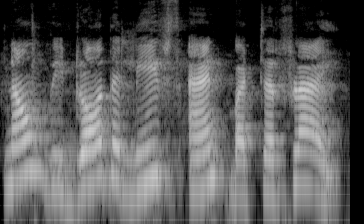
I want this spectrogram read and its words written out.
Now we draw the leaves and butterfly.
